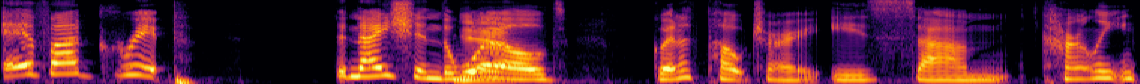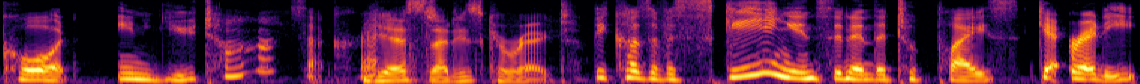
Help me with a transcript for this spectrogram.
ever grip the nation, the Yeah. world. Gwyneth Paltrow is um, currently in court in Utah. Is that correct? Yes, that is correct. Because of a skiing incident that took place, get ready,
